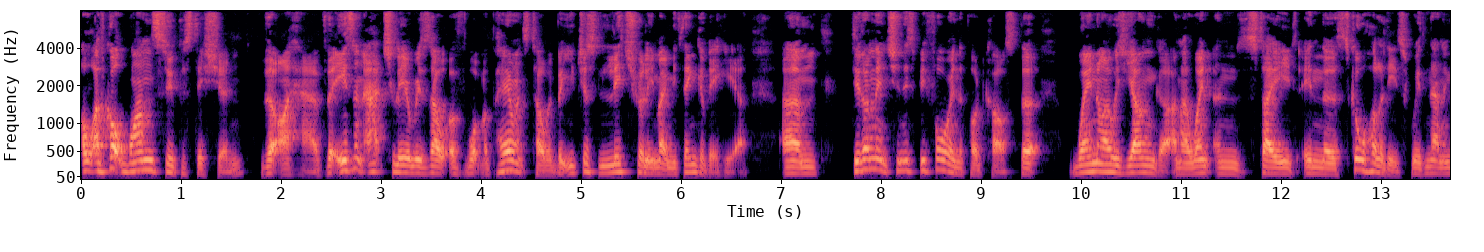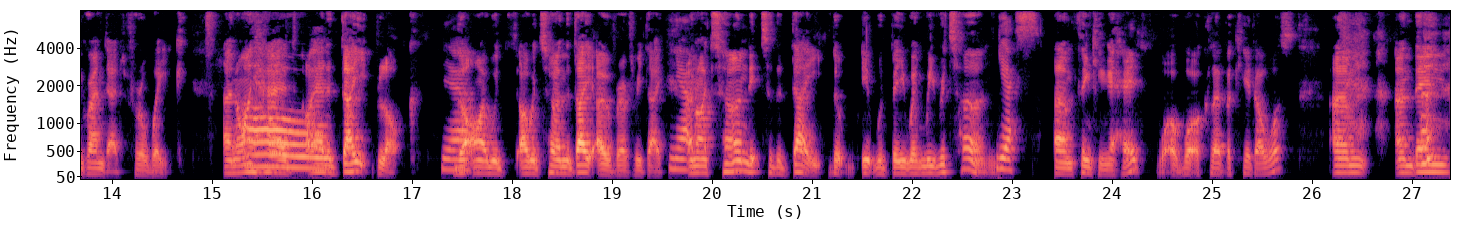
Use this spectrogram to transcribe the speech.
Oh, I've got one superstition that I have that isn't actually a result of what my parents told me, but you just literally made me think of it here. Um, did I mention this before in the podcast that when I was younger and I went and stayed in the school holidays with Nan and Granddad for a week, and I had I had Oh. a date block Yeah. that I would I would turn the date over every day, yeah. and I turned it to the date that it would be when we returned. yes. Um, thinking ahead, what a, what a clever kid I was. Um, and then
